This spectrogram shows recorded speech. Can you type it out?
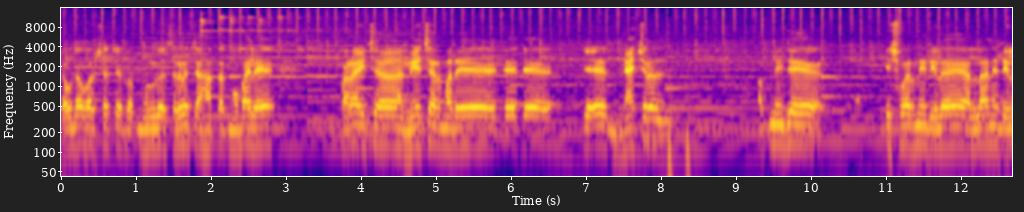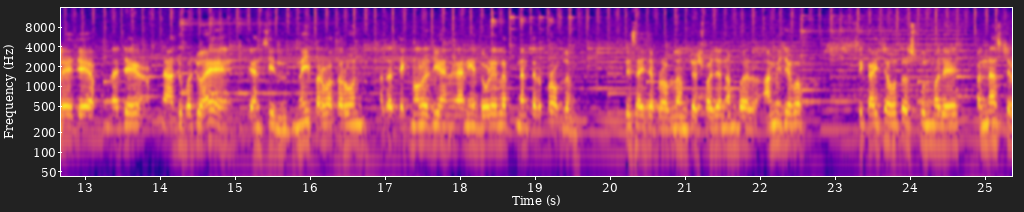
चौदा वर्षाचे ब- मुलगे सगळ्याच्या हातात मोबाईल आहे. करायचं नेचरमध्ये जे जे जे नॅचरल आपली जे ईश्वरने दिलंय अल्लाने दिलंय जे आपण जे आपल्या आजूबाजू आहे त्यांची नाही पर्वा करून आता टेक्नॉलॉजी आणि आणि डोळ्याला नंतर प्रॉब्लेम दिसायचा प्रॉब्लेम चष्माचा नंबर आम्ही जेव्हा शिकायचं होतं स्कूलमध्ये पन्नासच्या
